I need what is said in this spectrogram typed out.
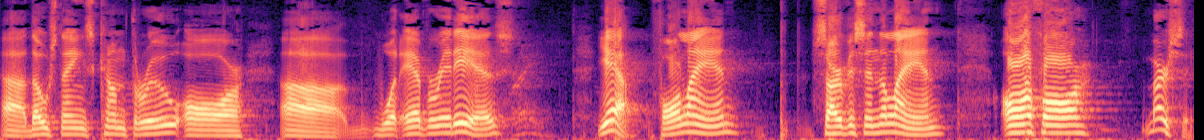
Uh, those things come through, or uh, whatever it is. Yeah, for land, service in the land, or for mercy.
